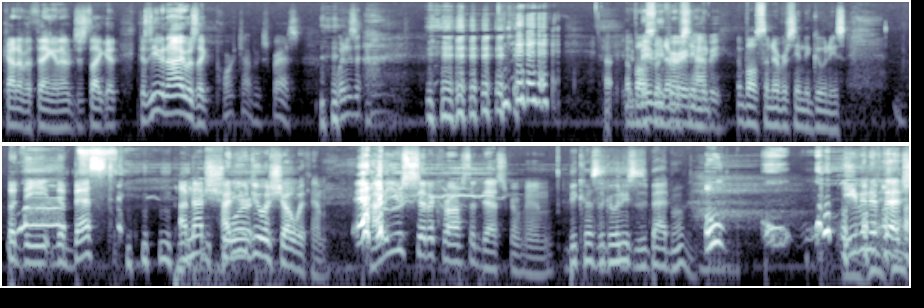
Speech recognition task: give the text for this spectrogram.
kind of a thing, and I'm just like, because even I was like, Pork Chop Express. What is it? I've made also me never very seen. The. I've also never seen the Goonies. But the the best. I'm not sure. How do you do a show with him? How do you sit across the desk from him? Because The Goonies is a bad movie. Oh. Even if that's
